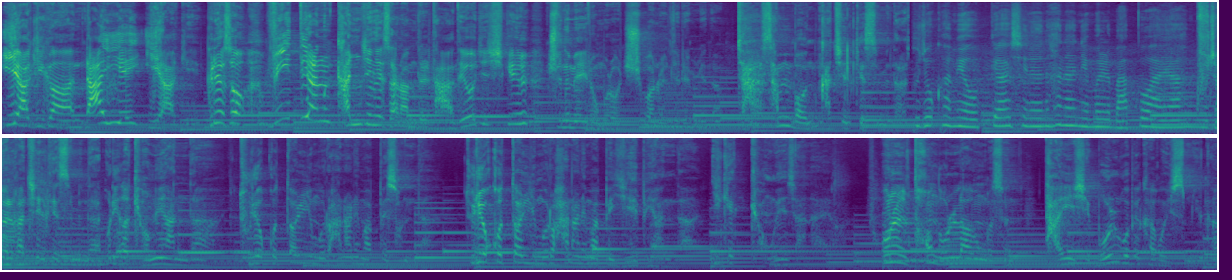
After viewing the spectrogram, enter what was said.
이야기가 나의 이야기. 그래서 위대한 간증의 사람들 다 되어지시길 주님의 이름으로 축원을 드립니다. 자 3번 같이 읽겠습니다. 부족함이 없게 하시는 하나님을 맛보아야 합니다. 9절 같이 읽겠습니다. 우리가 경외한다. 두렵고 떨림으로 하나님 앞에 선다. 두렵고 떨림으로 하나님 앞에 예배한다. 이게 경외잖아요. 오늘 더 놀라운 것은 다윗이 뭘 고백하고 있습니까?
